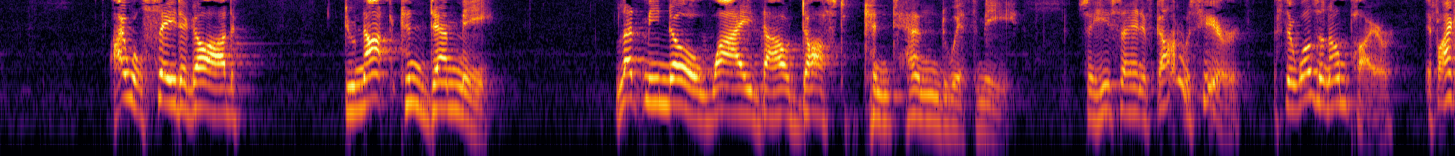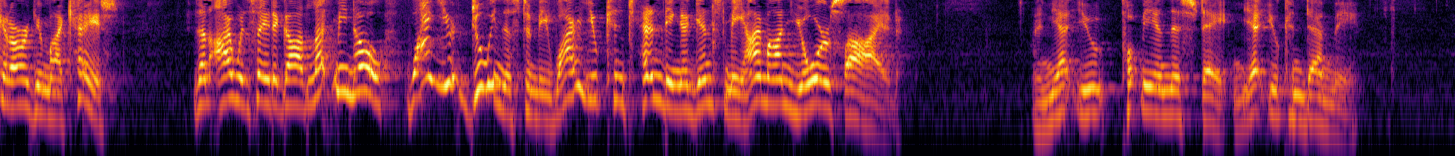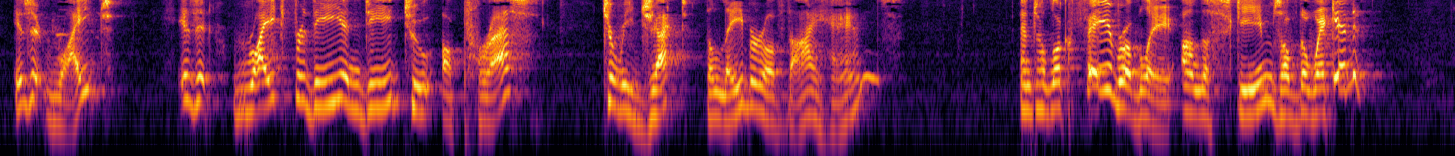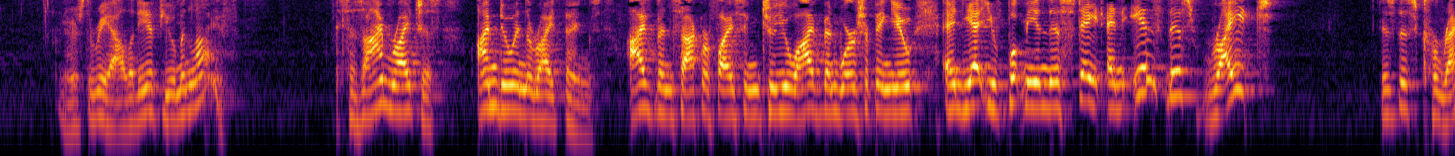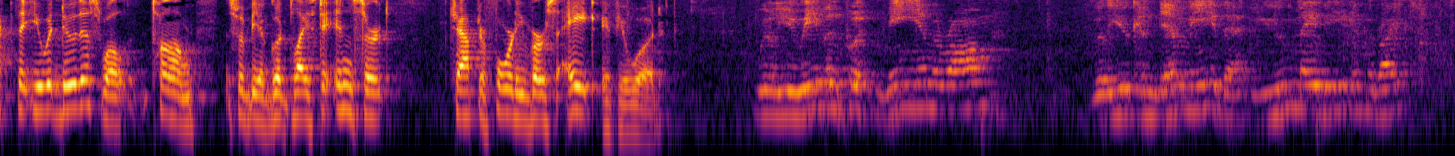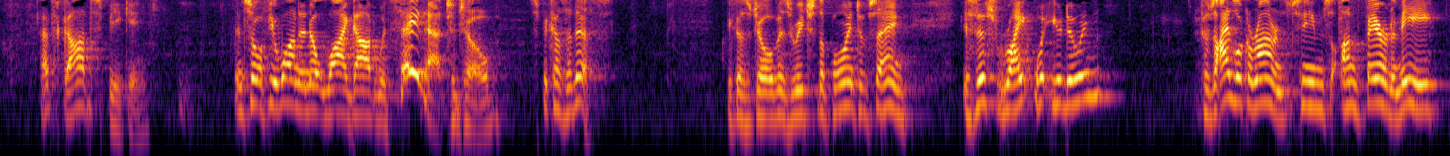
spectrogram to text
I will say to God, Do not condemn me. Let me know why thou dost contend with me. So he's saying, if God was here, if there was an umpire, if I could argue my case, then I would say to God, let me know why you're doing this to me. Why are you contending against me? I'm on your side. And yet you put me in this state, and yet you condemn me. Is it right? Is it right for thee indeed to oppress, to reject the labor of thy hands, and to look favorably on the schemes of the wicked? There's the reality of human life. It says, I'm righteous. I'm doing the right things. I've been sacrificing to you. I've been worshiping you. And yet you've put me in this state. And is this right? Is this correct that you would do this? Well, Tom, this would be a good place to insert chapter 40, verse 8, if you would. Will you even put me in the wrong? Will you condemn me that you may be in the right? That's God speaking. And so, if you want to know why God would say that to Job, it's because of this. Because Job has reached the point of saying, Is this right what you're doing? Because I look around and it seems unfair to me.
